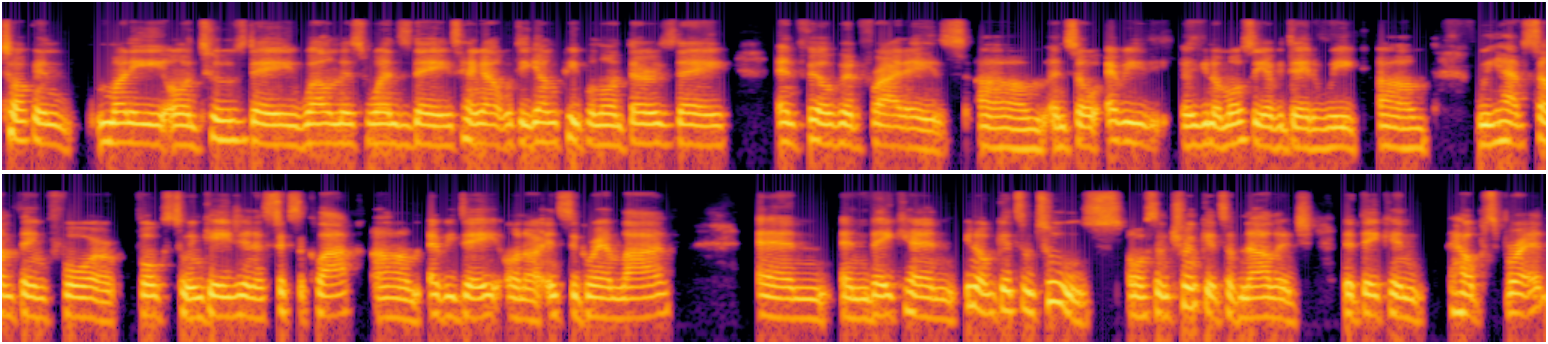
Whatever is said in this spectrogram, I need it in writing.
Talking Money on Tuesday, Wellness Wednesdays, hang out with the young people on Thursday, and Feel Good Fridays. Um, and so every, you know, mostly every day of the week, um, we have something for folks to engage in at six o'clock um, every day on our Instagram Live. And, and they can, you know, get some tools or some trinkets of knowledge that they can help spread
